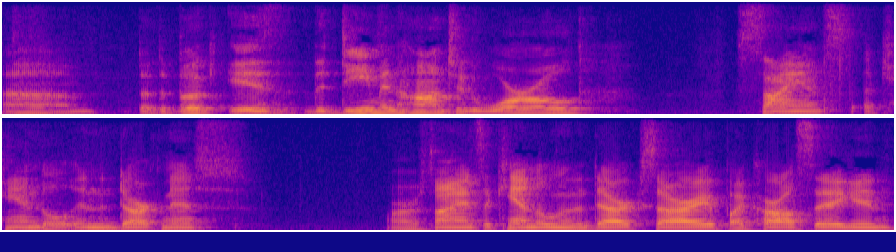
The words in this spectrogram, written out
Um, but the book is The Demon Haunted World Science, A Candle in the Darkness, or Science, A Candle in the Dark, sorry, by Carl Sagan.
